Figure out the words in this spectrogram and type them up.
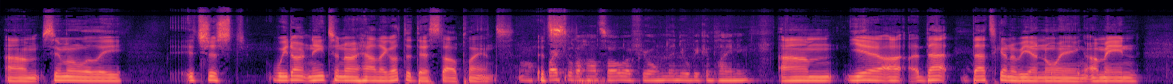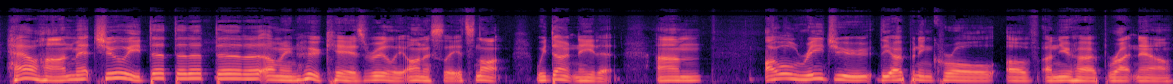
um, similarly, it's just we don't need to know how they got the Death Star plans. Oh, It's- wait till the Han Solo film, then you'll be complaining. um, yeah, uh, that that's going to be annoying. I mean, how Han met Chewie? Da, da, da. I mean, who cares? Really, honestly, it's not. We don't need it. Um, I will read you the opening crawl of A New Hope right now,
